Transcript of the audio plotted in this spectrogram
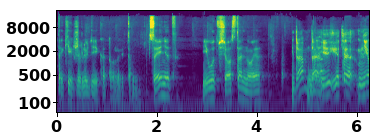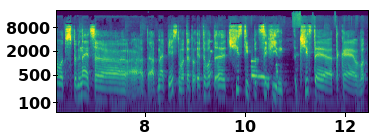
таких же людей, которые там ценят, и вот все остальное. Да, да, да, и это мне вот вспоминается э, одна песня, вот это, это вот э, чистый пацифизм, чистая такая вот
